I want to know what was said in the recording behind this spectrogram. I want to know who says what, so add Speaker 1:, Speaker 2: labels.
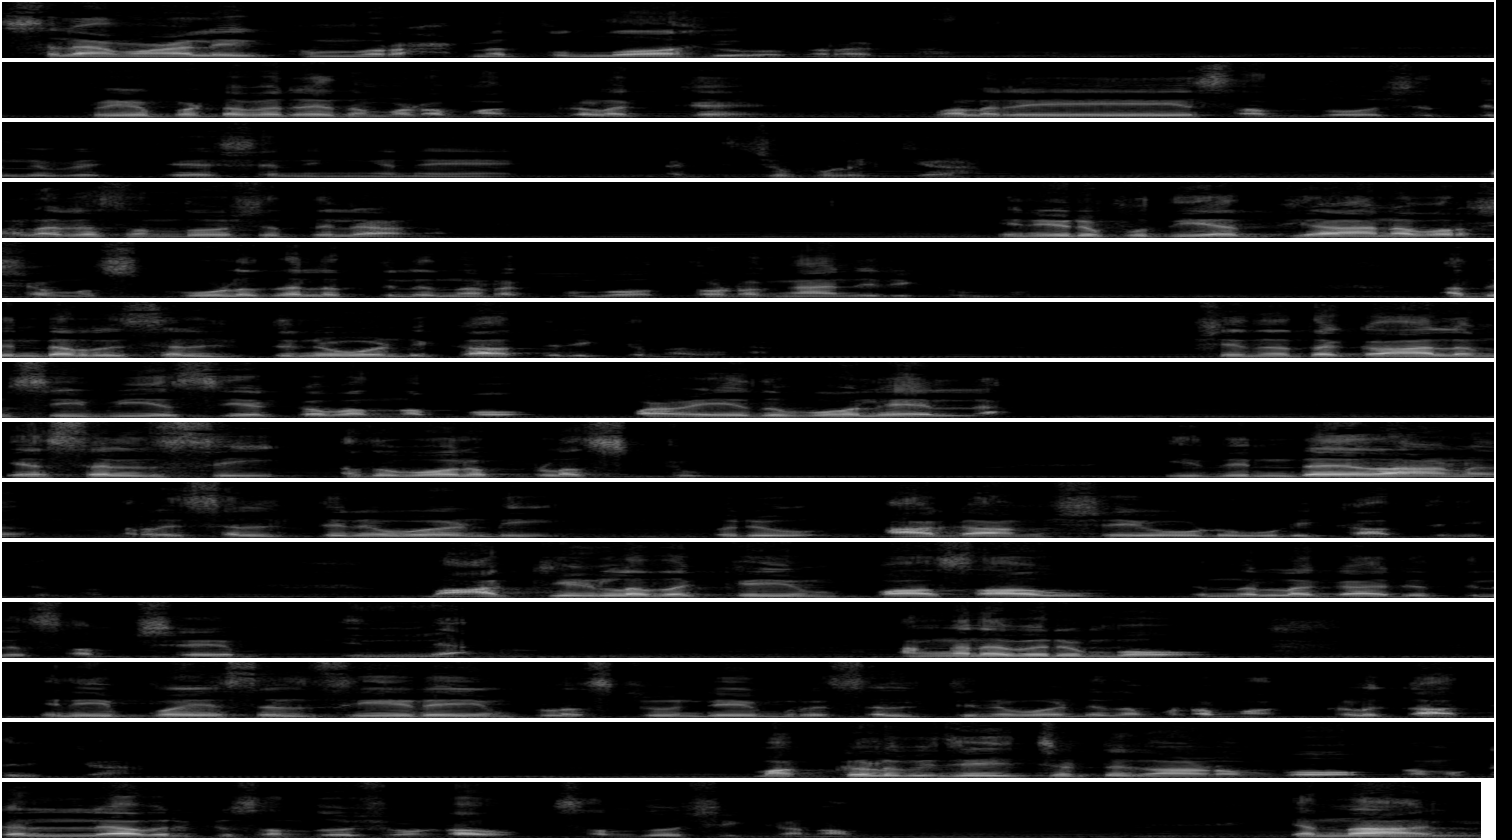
Speaker 1: അസ്സലാമു അലൈക്കും വറഹ്മത്തുള്ളാഹി വബറകാതുഹു. പ്രിയപ്പെട്ടവരെ നമ്മുടെ മക്കളൊക്കെ വളരെ സന്തോഷത്തിൽ വെക്കേഷൻ ഇങ്ങനെ അടിച്ചു പൊളിക്കുകയാണ്. വളരെ സന്തോഷത്തിലാണ്. ഇനിയൊരു പുതിയ അധ്യയന വർഷം സ്കൂൾ തലത്തിൽ നടക്കുമ്പോൾ തുടങ്ങാനിരിക്കുമ്പോൾ അതിന്റെ റിസൾട്ടിന് വേണ്ടി കാത്തിരിക്കുന്നവരാണ്. പക്ഷെ ഇന്നത്തെ കാലം സി ബി എസ് സി ഒക്കെ വന്നപ്പോൾ പഴയതുപോലെയല്ല. എസ് എൽ സി അതുപോലെ പ്ലസ് ടു ഇതിന്റെതാണ് റിസൾട്ടിന് വേണ്ടി ഒരു ആകാംക്ഷയോടുകൂടി കാത്തിരിക്കുന്നത്. ബാക്കിയുള്ളതൊക്കെയും പാസ്സാവും എന്നുള്ള കാര്യത്തിൽ സംശയം ഇല്ല. അങ്ങനെ വരുമ്പോൾ ഇനിയിപ്പോൾ എസ് എൽ സിയുടെയും പ്ലസ് ടുവിന്റെയും റിസൾട്ടിന് വേണ്ടി നമ്മുടെ മക്കൾ കാത്തിരിക്കുകയാണ്. മക്കൾ വിജയിച്ചിട്ട് കാണുമ്പോൾ നമുക്ക് എല്ലാവർക്കും സന്തോഷം ഉണ്ടാവും സന്തോഷിക്കണം. എന്നാൽ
